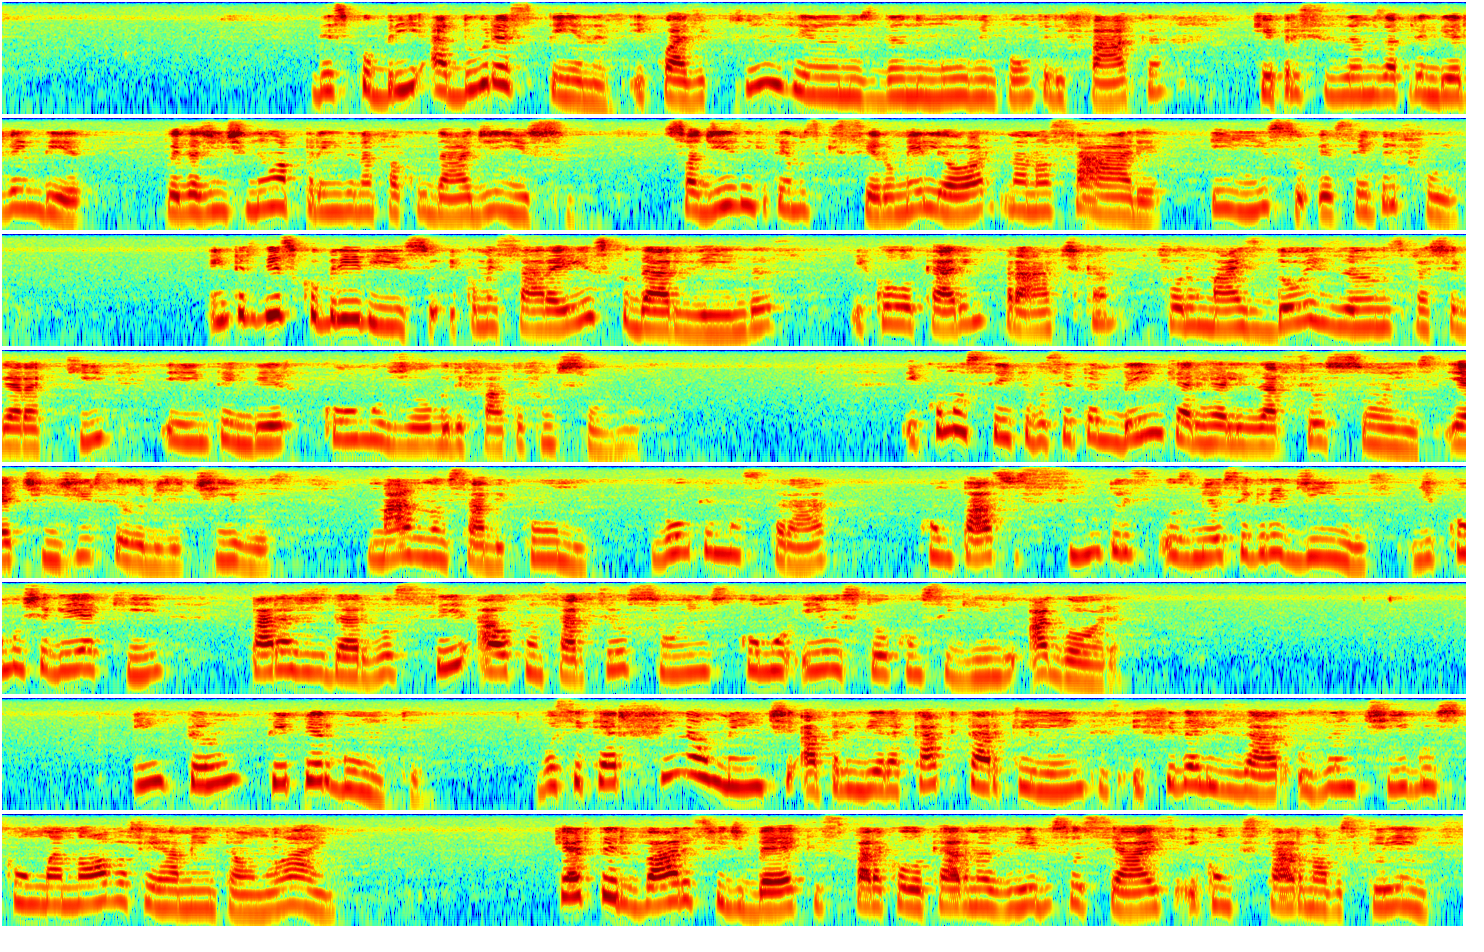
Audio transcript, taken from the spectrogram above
Descobri a duras penas e quase 15 anos dando murro em ponta de faca que precisamos aprender a vender, pois a gente não aprende na faculdade isso. Só dizem que temos que ser o melhor na nossa área, e isso eu sempre fui. Entre descobrir isso e começar a estudar vendas e colocar em prática, foram mais dois anos para chegar aqui e entender como o jogo de fato funciona. E como sei que você também quer realizar seus sonhos e atingir seus objetivos, mas não sabe como, vou te mostrar com passos simples os meus segredinhos de como cheguei aqui para ajudar você a alcançar seus sonhos como eu estou conseguindo agora. Então, te pergunto: você quer finalmente aprender a captar clientes e fidelizar os antigos com uma nova ferramenta online? Quer ter vários feedbacks para colocar nas redes sociais e conquistar novos clientes?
